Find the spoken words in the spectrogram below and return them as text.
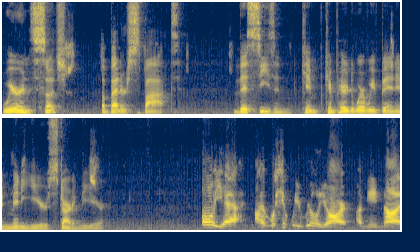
we're in such a better spot this season com- compared to where we've been in many years starting the year. Oh yeah, I we really are. I mean, uh,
